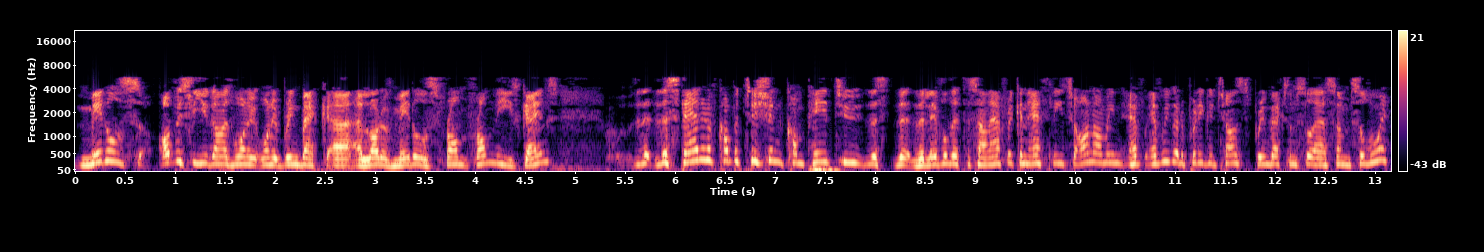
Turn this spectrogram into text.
medals. Obviously, you guys want to want to bring back uh, a lot of medals from from these games. The, the standard of competition compared to this, the the level that the South African athletes are on. I mean, have have we got a pretty good chance to bring back some uh, some silverware?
